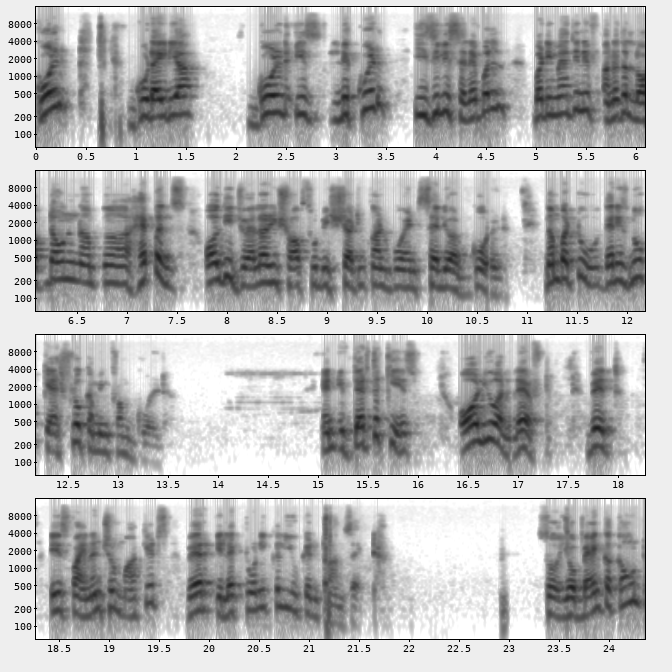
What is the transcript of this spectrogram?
Gold, good idea. Gold is liquid, easily sellable. But imagine if another lockdown uh, uh, happens, all the jewelry shops would be shut. You can't go and sell your gold. Number two, there is no cash flow coming from gold. And if that's the case, all you are left with is financial markets where electronically you can transact. So your bank account,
